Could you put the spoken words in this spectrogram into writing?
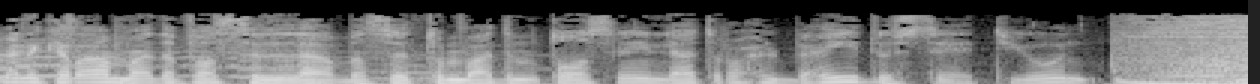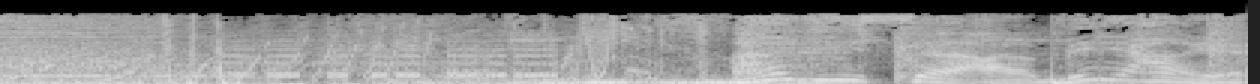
مستمعينا الكرام هذا فاصل بسيط. بعد متواصلين لا تروحوا بعيد و stay tuned هذه الساعة برعاية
